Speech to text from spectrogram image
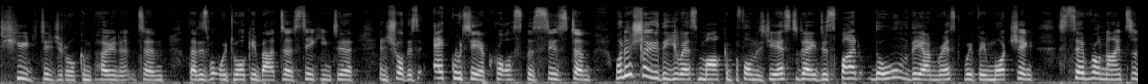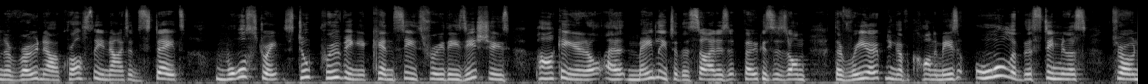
huge digital component. And that is what we're talking about, uh, seeking to ensure there's equity across the system. I want to show you the US market performance yesterday, despite all of the unrest we've been watching several nights in a row now across the the United States Wall Street still proving it can see through these issues, parking it uh, mainly to the side as it focuses on the reopening of economies, all of the stimulus thrown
